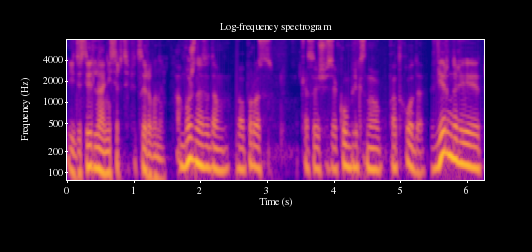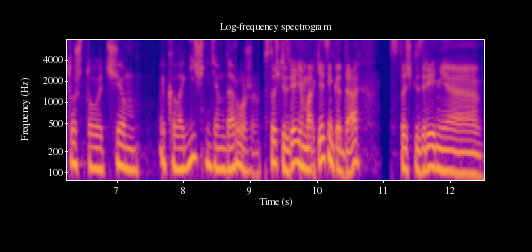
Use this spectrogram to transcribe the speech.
И действительно они сертифицированы. А можно я задам вопрос, касающийся комплексного подхода? Верно ли то, что чем экологичнее, тем дороже. С точки зрения маркетинга, да. С точки зрения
